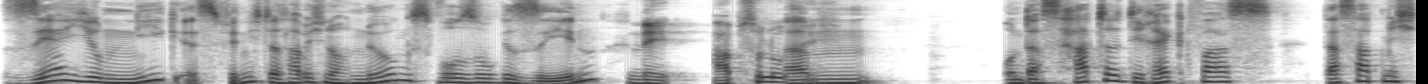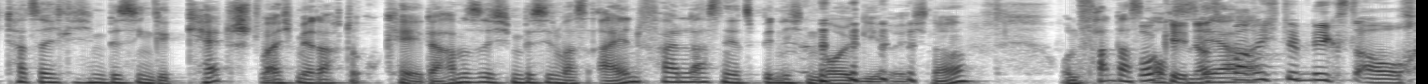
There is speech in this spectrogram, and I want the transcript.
sehr unique ist, finde ich. Das habe ich noch nirgendwo so gesehen. Nee, absolut ähm, nicht. Und das hatte direkt was, das hat mich tatsächlich ein bisschen gecatcht, weil ich mir dachte, okay, da haben sie sich ein bisschen was einfallen lassen, jetzt bin ich neugierig, ne? Und fand das okay, auch sehr. Okay, das mache ich demnächst auch.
